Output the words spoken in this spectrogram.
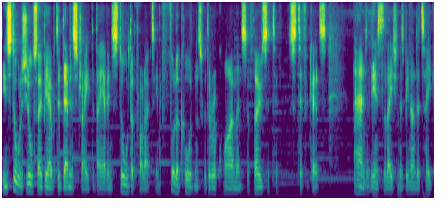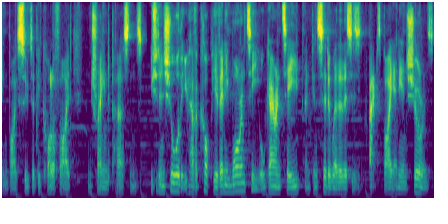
The installer should also be able to demonstrate that they have installed the product in full accordance with the requirements of those certificates and the installation has been undertaken by suitably qualified and trained persons. You should ensure that you have a copy of any warranty or guarantee and consider whether this is backed by any insurance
